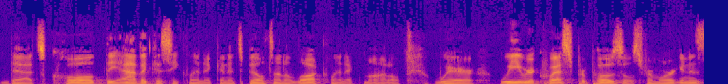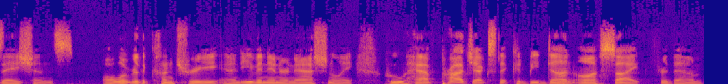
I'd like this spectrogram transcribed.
that's called the Advocacy Clinic, and it's built on a law clinic model where we request proposals from organizations all over the country and even internationally who have projects that could be done off site for them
